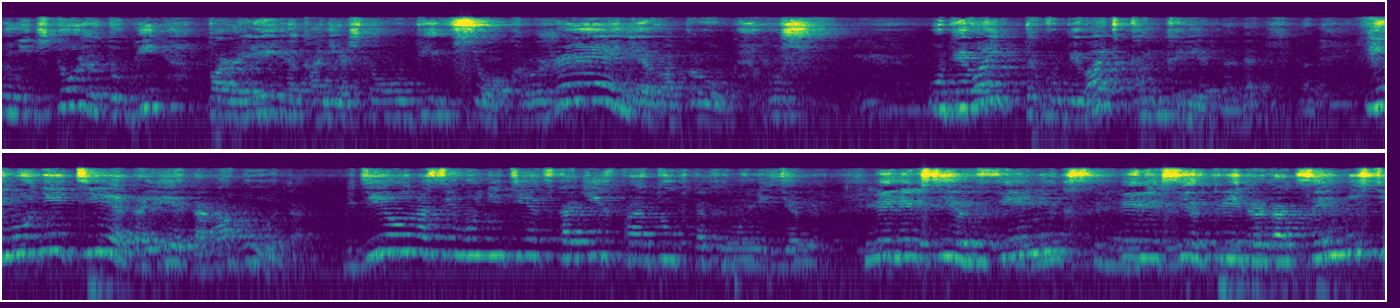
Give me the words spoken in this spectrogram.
уничтожить, убить, параллельно, конечно, убить все окружение вокруг. Уж убивать, так убивать конкретно, да? Иммунитета это работа. Где у нас иммунитет, в каких продуктах иммунитет? Эликсир Феникс, эликсир Три драгоценности,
